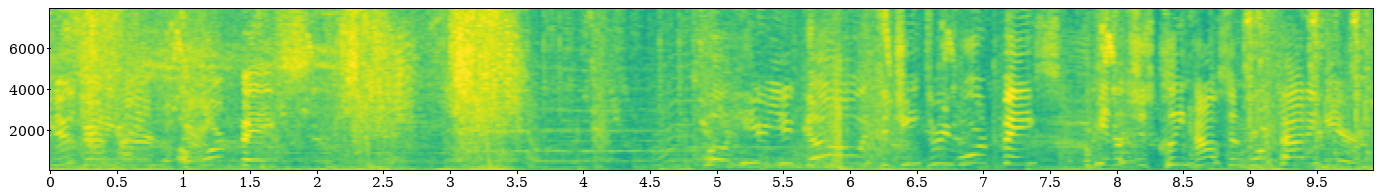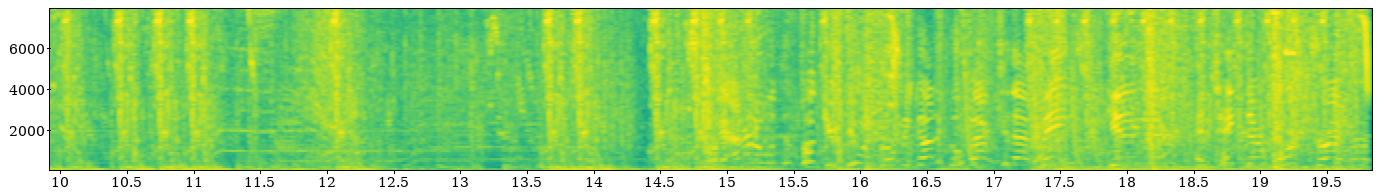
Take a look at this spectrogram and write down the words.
The bounty hunter, a warp base. Well, here you go. It's a G3 warp base. Okay, let's just clean house and warp out of here. Okay, I don't know what the fuck you're doing, but we gotta go back to that base, get in there, and take their warp driver,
